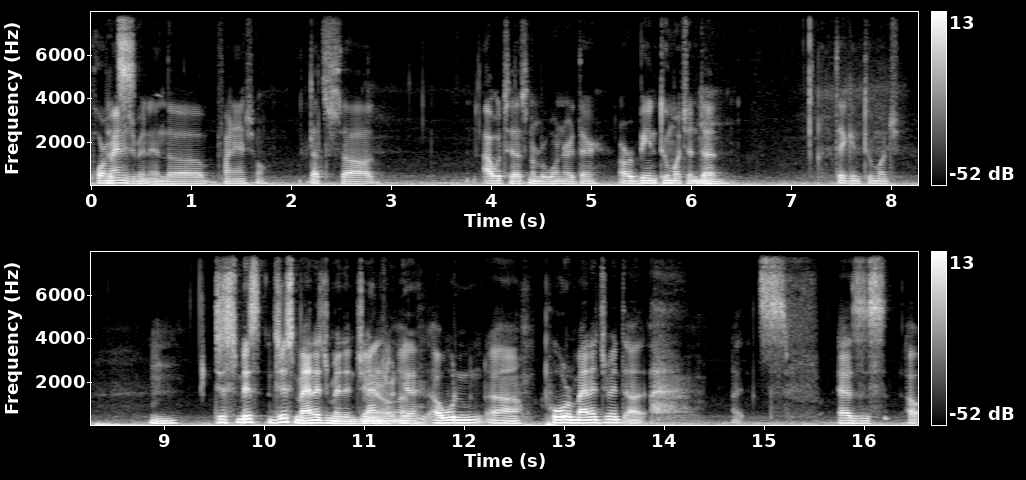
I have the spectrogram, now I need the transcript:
Poor management in the financial. That's uh, I would say that's number one right there. Or being too much in debt, Mm. taking too much. Mhm. Just miss, just management in general. Management, I, I wouldn't. Uh, poor management. Uh, it's f- as uh,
